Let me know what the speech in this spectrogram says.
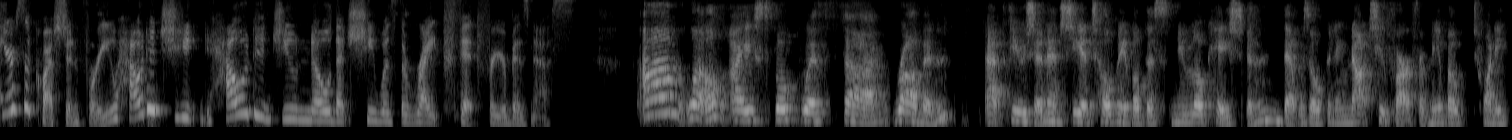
here's a question for you. How did she how did you know that she was the right fit for your business? Um, well, I spoke with uh, Robin at Fusion, and she had told me about this new location that was opening not too far from me, about 20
